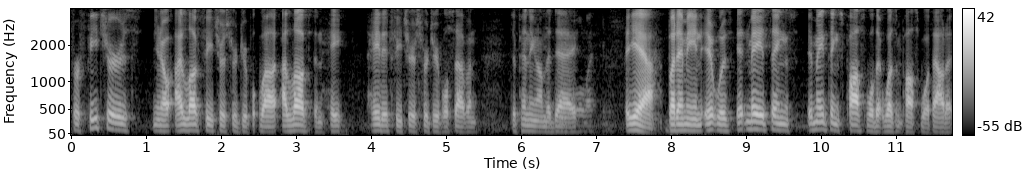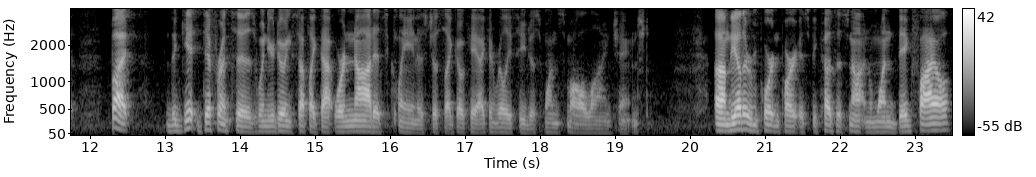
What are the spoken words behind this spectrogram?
for features, you know, I love features for Drupal. Well, I loved and hate hated features for Drupal 7, depending on the day. Yeah, but I mean, it was it made things it made things possible that wasn't possible without it. But the Git differences when you're doing stuff like that were not as clean as just like, okay, I can really see just one small line changed. Um, the other important part is because it's not in one big file,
